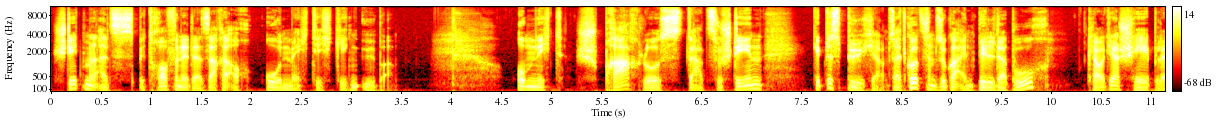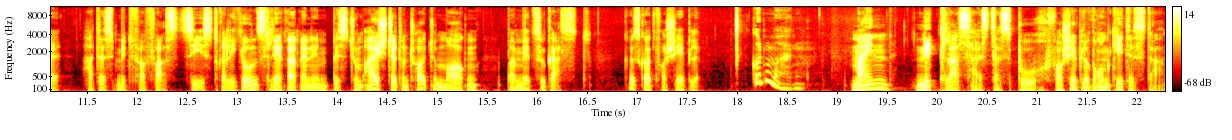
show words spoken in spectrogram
steht man als Betroffene der Sache auch ohnmächtig gegenüber. Um nicht sprachlos dazustehen, gibt es Bücher, seit kurzem sogar ein Bilderbuch. Claudia Schäble hat es mitverfasst. Sie ist Religionslehrerin im Bistum Eichstätt und heute Morgen bei mir zu Gast. Grüß Gott, Frau Schäble. Guten Morgen. Mein Niklas heißt das Buch. Frau Schäble, worum geht es da?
